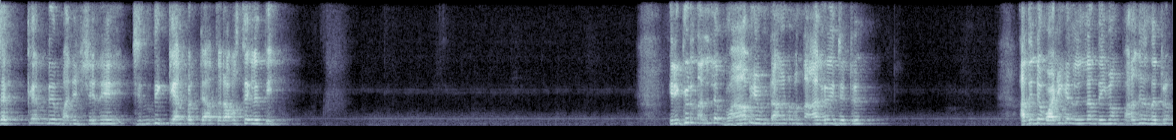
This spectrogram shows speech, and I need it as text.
സെക്കൻഡ് മനുഷ്യനെ ചിന്തിക്കാൻ പറ്റാത്തൊരവസ്ഥയിലെത്തി. എനിക്കൊരു നല്ല ഭാവി ഉണ്ടാകണമെന്ന് ആഗ്രഹിച്ചിട്ട് അതിന്റെ വഴികളെല്ലാം ദൈവം പറഞ്ഞു തന്നിട്ടും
